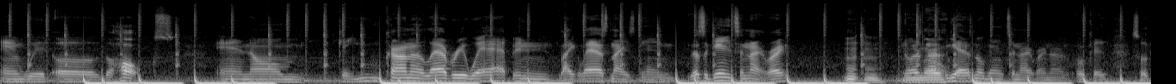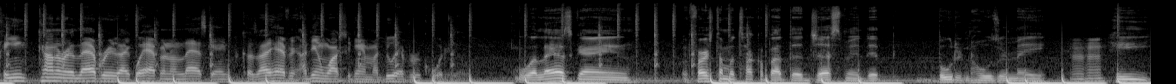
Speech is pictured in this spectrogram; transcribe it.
and with uh the Hawks. And um, can you kind of elaborate what happened like last night's game? That's a game tonight, right? Mm-mm. No, it's no. not. Yeah, there's no game tonight right now. Okay, so can you kind of elaborate like what happened on the last game? Because I haven't, I didn't watch the game. I do have it recorded though. Well, last game, the first I'm gonna talk about the adjustment that Budenholzer made. Mm-hmm. He,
